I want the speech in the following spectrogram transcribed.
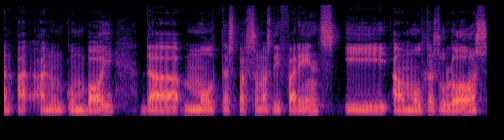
en, en un comboi de moltes persones diferents i amb moltes olors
